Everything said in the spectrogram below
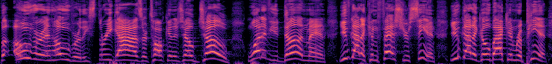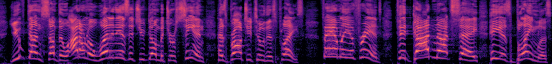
But over and over, these three guys are talking to Job. Job, what have you done, man? You've got to confess your sin. You've got to go back and repent. You've done something. I don't know what it is that you've done, but your sin has brought you to this place. Family and friends, did God not say He is blameless,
